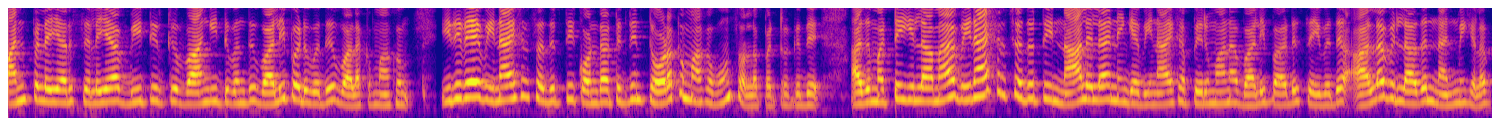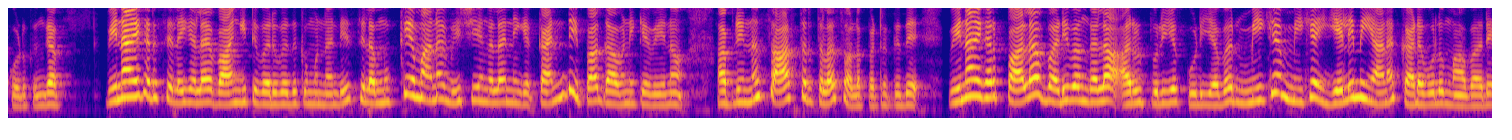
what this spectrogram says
மண் பிள்ளையார் சிலையை வீட்டிற்கு வாங்கிட்டு வந்து வழிபடுவது வழக்கமாகும். இதுவே விநாயகர் சதுர்த்தி கொண்டாட்டத்தின் தொடக்கமாகவும் சொல்லப்பட்டிருக்குது. அது மட்டும் இல்லாமல் விநாயகர் சதுர்த்தி நாளில் நீங்கள் விநாயகர் பெருமான வழிபாடு செய்வது அளவில்லாத நன்மைகளை கொடுக்குங்க. விநாயகர் சிலைகளை வாங்கிட்டு வருவதுக்கு முன்னாடி சில முக்கியமான விஷயங்களை நீங்கள் கண்டிப்பாக கவனிக்க வேணும் அப்படின்னு சாஸ்திரத்தில் சொல்லப்பட்டிருக்குது. விநாயகர் பல வடிவங்களை அருள் புரியக்கூடியவர் மிக மிக எளிமையான கடவுளும் ஆவார்.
